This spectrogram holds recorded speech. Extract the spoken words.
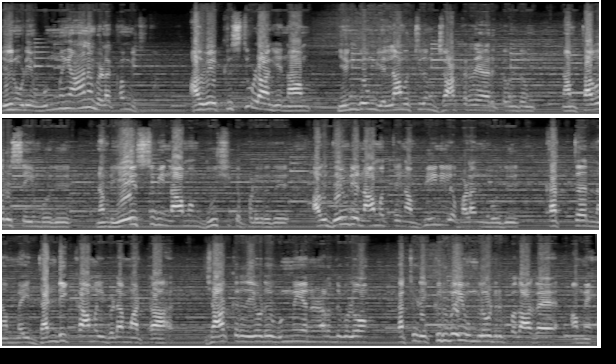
இதனுடைய உண்மையான விளக்கம் இதுதான். ஆகவே கிறிஸ்துவளாகிய நாம் எங்கும் எல்லாவற்றிலும் ஜாக்கிரதையா இருக்க வேண்டும். நாம் தவறு செய்யும்போது நம்முடைய இயேசுவின் நாமம் தூஷிக்கப்படுகிறது. அவர் தேவனுடைய நாமத்தை நாம் வீணில வழங்கும்போது கத்தர் நம்மை தண்டிக்காமல் விட மாட்டார் ஜாக்கிரதையோடு உண்மையான நடந்து கொள்ளும் கத்துடைய கிருவை உங்களோடு இருப்பதாக. அமை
